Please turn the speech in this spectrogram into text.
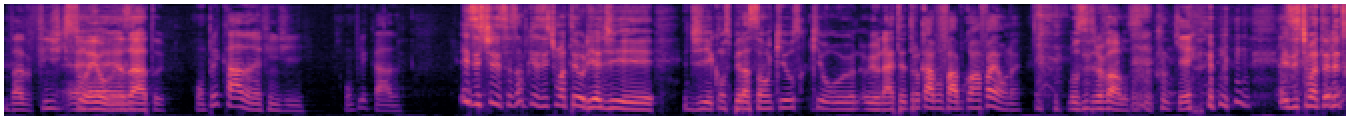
Vai, finge que sou É, eu. né? Exato. Complicado, né, fingir. Complicado. Existe, você sabe que existe uma teoria de, de conspiração que, os, que o United trocava o Fábio com o Rafael, né? Nos intervalos. O quê? Existe uma teoria de,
